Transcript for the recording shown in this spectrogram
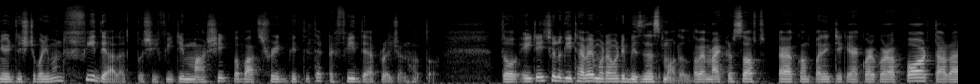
নির্দিষ্ট পরিমাণ ফি দেওয়া লাগতো। সেই ফিটি মাসিক বা বাৎসরিক ভিত্তিতে একটা ফি দেওয়া প্রয়োজন হতো। তো এইটাই ছিল গিটহাবের মোটামুটি বিজনেস মডেল তবে মাইক্রোসফট কোম্পানিটিকে অ্যাকোয়ার করার পর তারা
